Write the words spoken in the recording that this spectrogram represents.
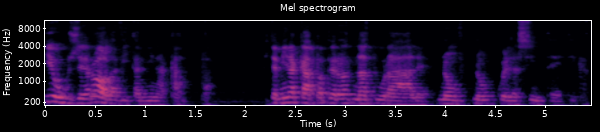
io userò la vitamina K. Vitamina K però naturale, non, non quella sintetica.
